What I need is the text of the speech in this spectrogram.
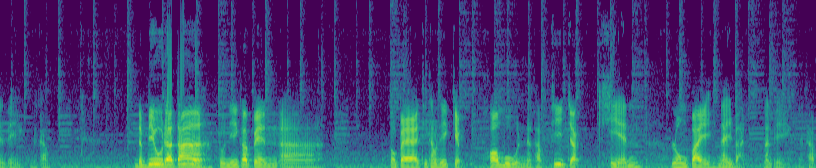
นั่นเองนะครับ W data ตัวนี้ก็เป็นอ่าตัวแปรที่ทำหน้าที่เก็บข้อมูลนะครับ ที่จะเขียนลงไปในบัตรนั่นเองนะครับ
